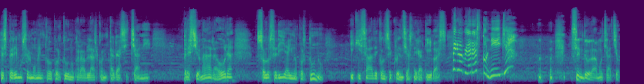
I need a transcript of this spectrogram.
esperemos el momento oportuno para hablar con Tagashi Chani. Presionar ahora solo sería inoportuno y quizá de consecuencias negativas. ¿Pero hablarás con ella? Sin duda, muchacho.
